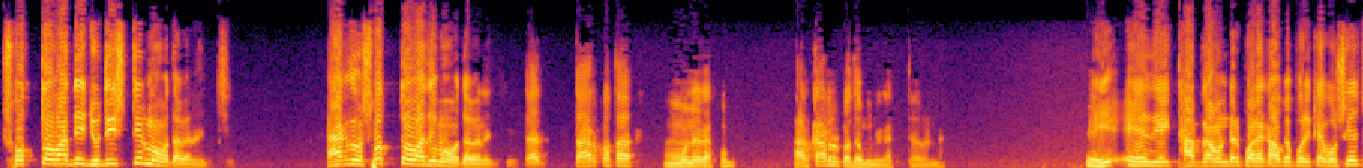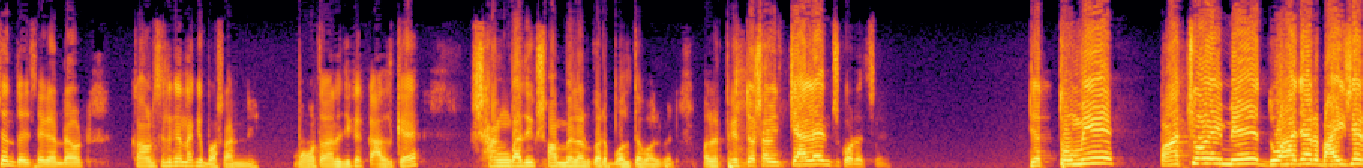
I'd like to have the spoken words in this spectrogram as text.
সত্যবাদী যুধিষ্ঠির মমতা ব্যানার্জি। একদম সত্যবাদী মমতা ব্যানার্জি। তার কথা মনে রাখুন। আর কারোর কথা মনে রাখতে হবে না। এই এই থার্ড রাউন্ডের পরে কাউকে পরীক্ষায় বসিয়েছেন তো? এই সেকেন্ড রাউন্ড কাউন্সিলকে নাকি বসাননি? মমতা ব্যানার্জিকে কালকে সাংবাদিক সম্মেলন করে বলতে বলবেন। বলে ফিরদোস্বামী চ্যালেঞ্জ করেছে। যে তুমি পাঁচই মে দু হাজার বাইশের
